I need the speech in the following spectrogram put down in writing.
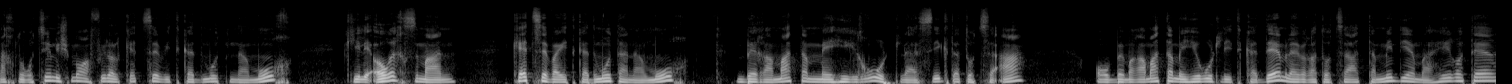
אנחנו רוצים לשמור אפילו על קצב התקדמות נמוך, כי לאורך זמן, קצב ההתקדמות הנמוך, ברמת המהירות להשיג את התוצאה, או ברמת המהירות להתקדם לעבר התוצאה, תמיד יהיה מהיר יותר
